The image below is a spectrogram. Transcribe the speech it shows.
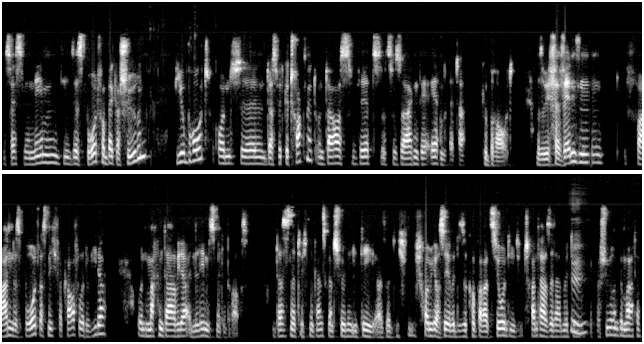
Das heißt, wir nehmen dieses Brot vom Bäcker Schüren, Biobrot und äh, das wird getrocknet und daraus wird sozusagen der Ehrenretter gebraut. Also wir verwenden vorhandenes Brot, was nicht verkauft wurde, wieder und machen da wieder ein Lebensmittel draus. Und das ist natürlich eine ganz, ganz schöne Idee. Also ich, ich freue mich auch sehr über diese Kooperation, die Strandhase da mit mhm. den Schüren gemacht hat.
